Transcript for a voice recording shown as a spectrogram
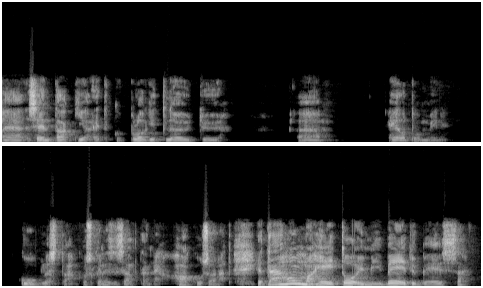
ää, sen takia, että blogit löytyy helpommin Googlesta, koska ne sisältää ne hakusanat. Ja tämä homma hei toimii B2Bssä,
